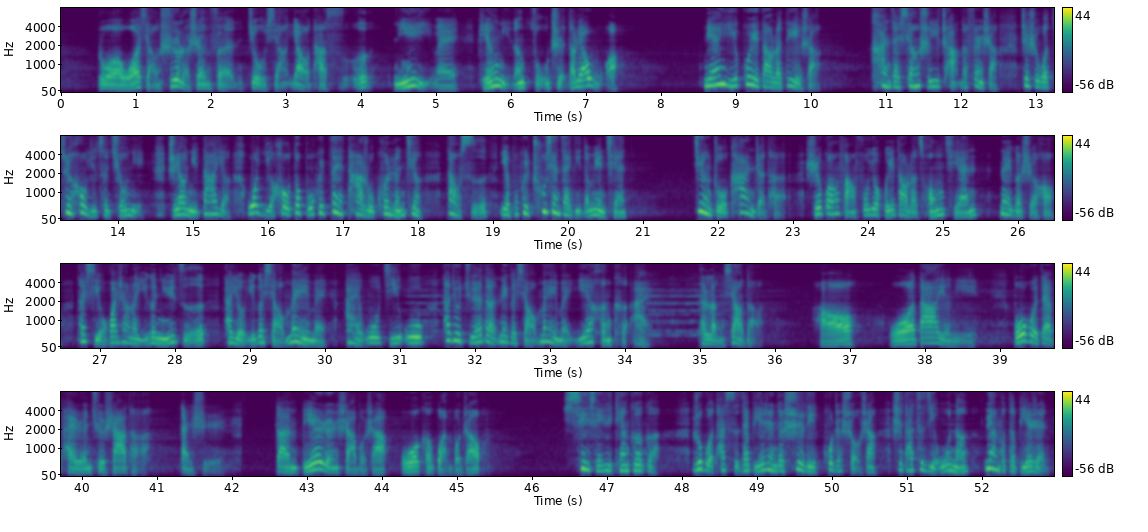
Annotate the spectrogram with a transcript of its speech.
若我想失了身份，就想要他死。你以为凭你能阻止得了我？棉姨跪到了地上。看在相识一场的份上，这是我最后一次求你。只要你答应，我以后都不会再踏入昆仑镜，到死也不会出现在你的面前。镜主看着他，时光仿佛又回到了从前。那个时候，他喜欢上了一个女子，他有一个小妹妹，爱屋及乌，他就觉得那个小妹妹也很可爱。他冷笑道：“好，我答应你。”不会再派人去杀他，但是，但别人杀不杀，我可管不着。谢谢玉天哥哥。如果他死在别人的势力或者手上，是他自己无能，怨不得别人。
